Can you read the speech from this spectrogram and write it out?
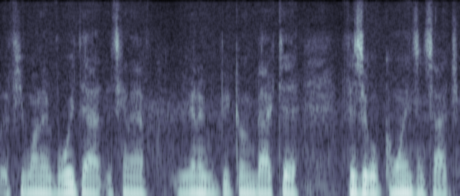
if you want to avoid that, it's going to have you're going to be going back to physical coins and such.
